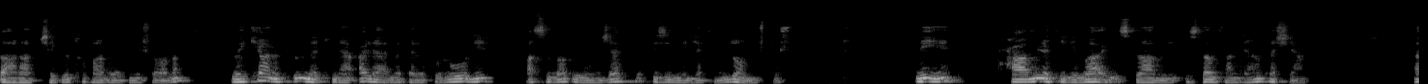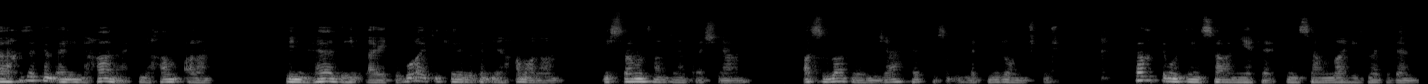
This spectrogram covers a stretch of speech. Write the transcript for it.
daha rahat bir şekilde toparlayabilmiş olalım. Ve kânet ümmetüne alâ medel kurûni asırlar boyunca bizim milletimiz olmuştur. Neyi? Hamileti livâil İslami, İslam sancağını taşıyan. Ahizeten el ilhame, ilham alan. Min hâzihi ayeti, bu ayeti kerimeden ilham alan, İslam'ın sancağını taşıyan, asırlar boyunca hep bizim milletimiz olmuştur. Takdimul insaniyete, insanlığa hizmet eden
